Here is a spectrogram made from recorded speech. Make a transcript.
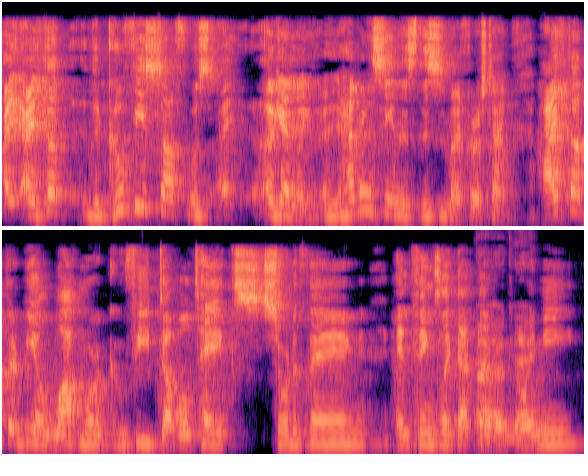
I, I thought the goofy stuff was I, again like having seen this. This is my first time. I thought there'd be a lot more goofy double takes, sort of thing, and things like that that Oh, okay. annoy me.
